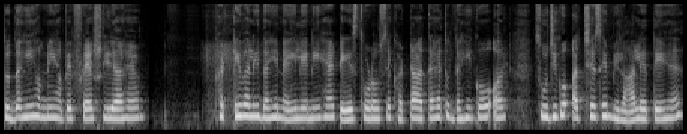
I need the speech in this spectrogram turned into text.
तो दही हमने यहाँ पे फ्रेश लिया है। खट्टी वाली दही नहीं लेनी है टेस्ट थोड़ा उससे खट्टा आता है तो दही को और सूजी को अच्छे से मिला लेते हैं।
